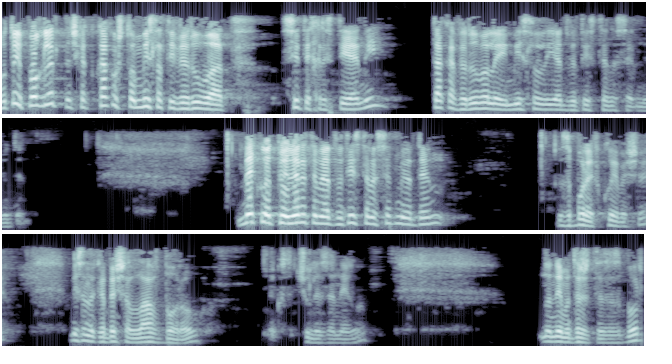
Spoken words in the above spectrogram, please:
Во тој поглед, значи, како, како што мислат и веруваат сите христијани, така верувале и мислеле и адвентистите на седмиот ден. Некој од пионерите на адвентистите на седмиот ден заборев кој беше, мислам дека беше Лавборов, ако сте чуле за него, но нема држате за збор,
